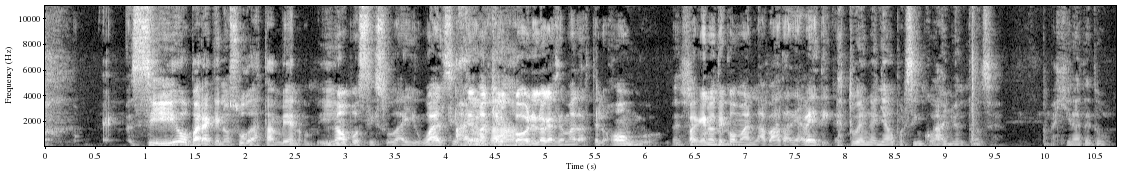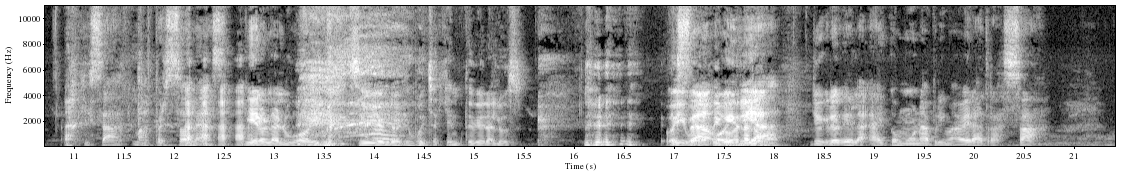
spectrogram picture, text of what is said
Sí, o para que no sudas también. Y- No, pues si sudáis igual. Si el Ah, tema es que el cobre lo que hace es matarte los hongos. Eso, para que no te coman la pata diabética. Estuve engañado por cinco años entonces. Imagínate tú. Quizás más personas vieron la luz hoy. Sí, yo creo que mucha gente vio la luz. O Oye, sea, hoy día yo creo que la- hay como una primavera atrasada.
